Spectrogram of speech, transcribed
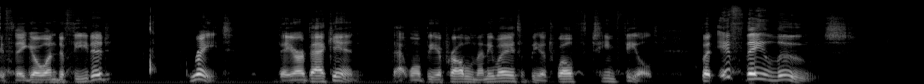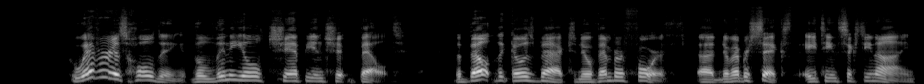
If they go undefeated, great. They are back in. That won't be a problem anyway. It'll be a 12 team field. But if they lose, whoever is holding the lineal championship belt the belt that goes back to November 4th, uh, November 6th, 1869,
